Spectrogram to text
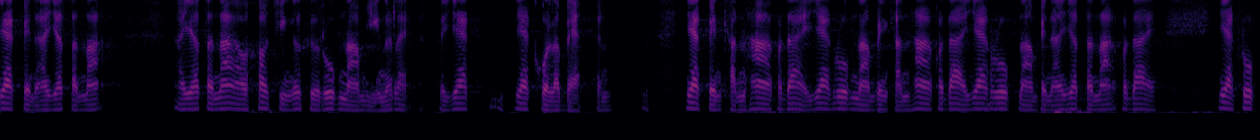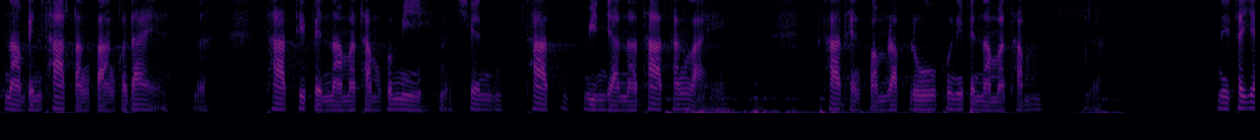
แยกเป็นอายตนะอายตนะเอาเข้าจริงก็คือรูปนามอีกนั่นแหละ แต่แยกแยกคนละแบบกัน แยกเป็นขันห้าก็ได้ แยกรูปนามเป็นขันห้าก็ได้ แยกรูปนามเป็นอายตนะก็ได้ แยกรูปนามเป็นธาตุต่างๆก็ได้ธาตุที่เป็นนามธรรมก็มี เช่น ธาตุวิญญาณธาตุทั้งหลายธาตุแห่งความรับรู้ พวกนี้เป็นนามธรรมนะนี่ถ้าแย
